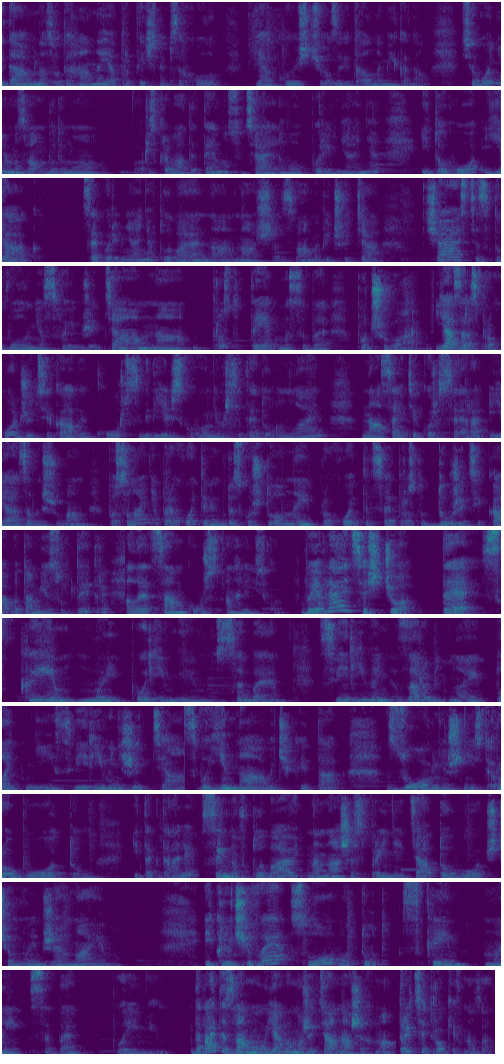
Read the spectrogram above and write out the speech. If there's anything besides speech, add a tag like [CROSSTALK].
Вітаю, мене звати Ганна, я практичний психолог. Дякую, що завітали на мій канал. Сьогодні ми з вами будемо розкривати тему соціального порівняння і того, як це порівняння впливає на наше з вами відчуття щастя, задоволення своїм життям, на просто те, як ми себе почуваємо. Я зараз проходжу цікавий курс від Єльського університету онлайн на сайті Coursera. Я залишу вам посилання. Переходьте, він безкоштовний. Проходьте це просто дуже цікаво. Там є субтитри, але сам курс англійською. Виявляється, що те, з ким ми порівнюємо себе, свій рівень заробітної платні, свій рівень життя, свої навички, так, зовнішність, роботу і так далі, сильно впливають на наше сприйняття того, що ми вже маємо. І ключове слово тут з ким ми себе порівнюємо. Давайте з вами уявимо життя наших мам 30 років назад.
